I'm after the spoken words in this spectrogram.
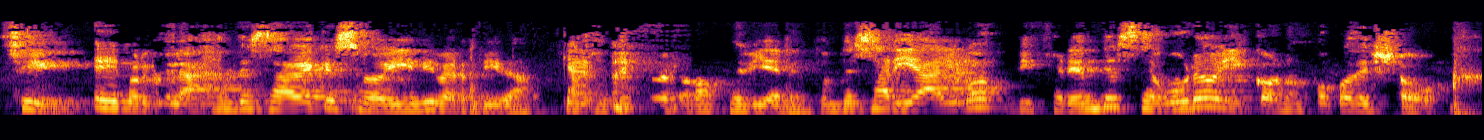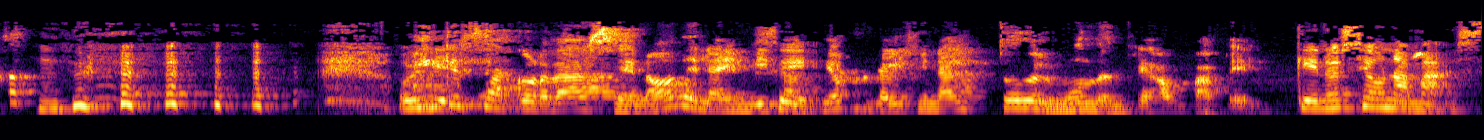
Sí, Em, porque la gente sabe que soy divertida, la Claro. gente que me conoce bien. Entonces haría algo diferente, seguro y con un poco de show. Y Oye, que se acordase, ¿no? De la invitación, porque al final todo el mundo entrega un papel. que no sea una más.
